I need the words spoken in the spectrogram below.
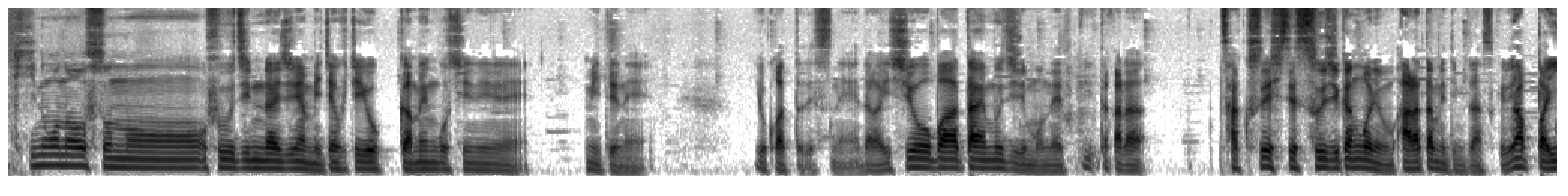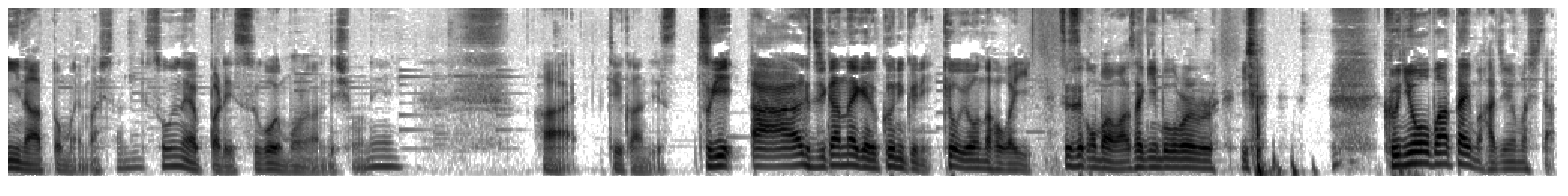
昨日のその、風神雷神はめちゃくちゃよく画面越しにね、見てね、よかったですね。だから石オーバータイム時もね、だから作成して数時間後にも改めて見たんですけど、やっぱいいなと思いましたね。そういうのはやっぱりすごいものなんでしょうね。はい。っていう感じです。次。あー、時間ないけど、くにくに。今日読んだ方がいい。先生こんばんは。最近僕、国オーバータイム始めました。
